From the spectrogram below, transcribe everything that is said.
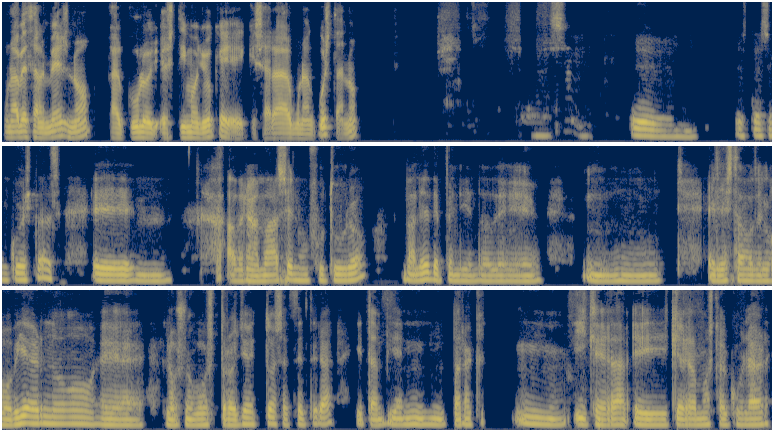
una vez al mes, ¿no? Calculo, estimo yo que, se hará alguna encuesta, ¿no? Eh, estas encuestas eh, habrá más en un futuro, ¿vale? Dependiendo de mm, el estado del gobierno, los nuevos proyectos, etcétera, y también para que Mm, y, queramos calcular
